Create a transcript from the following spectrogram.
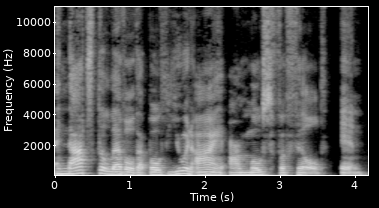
And that's the level that both you and I are most fulfilled in.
